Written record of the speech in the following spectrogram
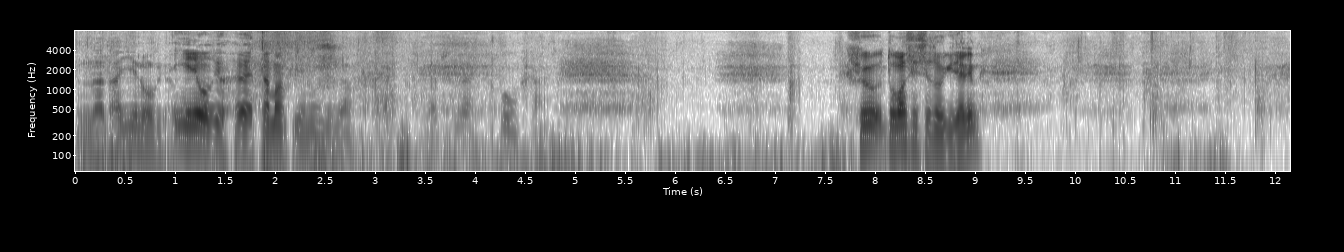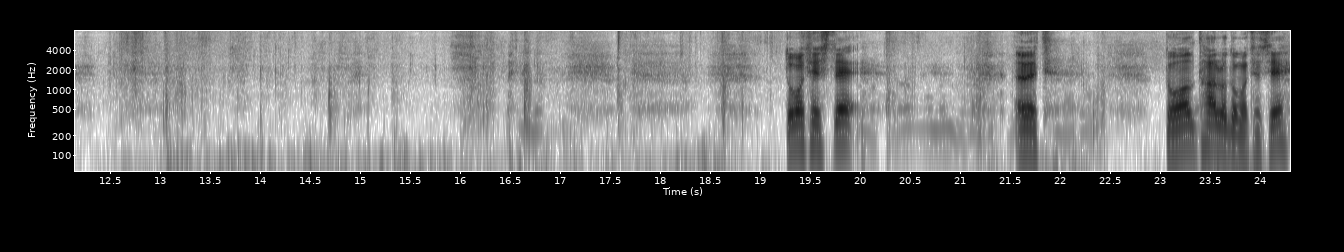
Bunlar daha yeni oluyor. Yeni oluyor. Evet tamam. Yeni oluyor daha. Hepsi de bulmuş yani. Şu domatese doğru gidelim. Domateste evet doğal tarla domatesi.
